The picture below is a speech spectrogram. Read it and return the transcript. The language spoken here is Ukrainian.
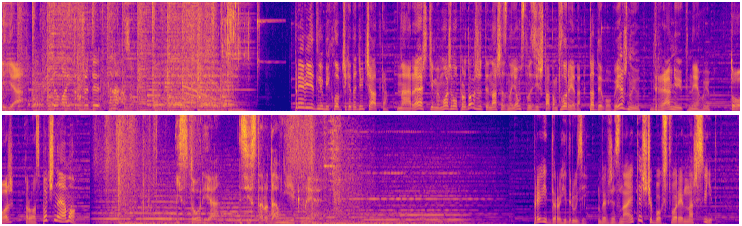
студія. Давай дружити разом. Привіт, любі хлопчики та дівчатка! Нарешті ми можемо продовжити наше знайомство зі штатом Флорида та дивовижною древньою книгою. Тож, розпочнемо! Історія зі стародавньої книги. Привіт, дорогі друзі! Ви вже знаєте, що Бог створив наш світ?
